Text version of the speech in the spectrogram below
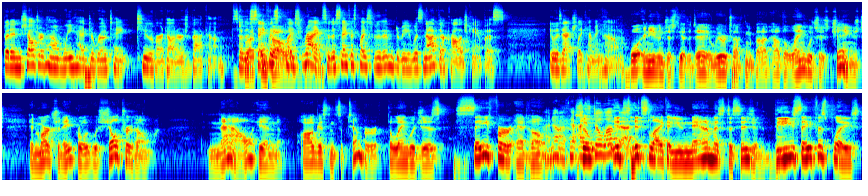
But in sheltered home, we had to rotate two of our daughters back home. So the right safest place, right? So the safest place for them to be was not their college campus it was actually coming home. Well, and even just the other day, we were talking about how the language has changed. In March and April, it was sheltered home. Now, in August and September, the language is safer at home. I know. I, th- so I still love it's, that. It's like a unanimous decision. The safest place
